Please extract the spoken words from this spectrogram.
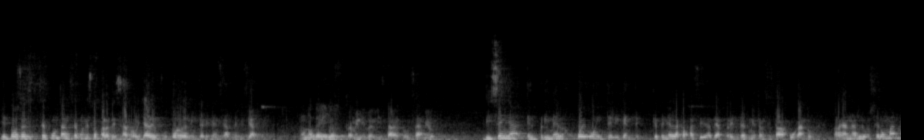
Y entonces se juntan, según esto, para desarrollar el futuro de la inteligencia artificial. Uno de ellos, también IBMista Arthur Samuel, diseña el primer juego inteligente que tenía la capacidad de aprender mientras estaba jugando para ganarle un ser humano.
